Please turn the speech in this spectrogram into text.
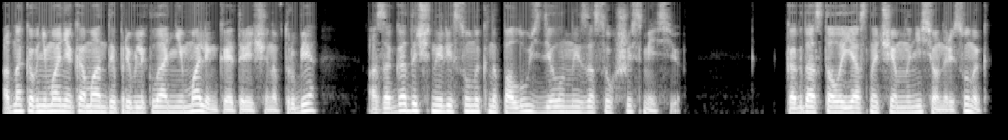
Однако внимание команды привлекла не маленькая трещина в трубе, а загадочный рисунок на полу, сделанный засохшей смесью. Когда стало ясно, чем нанесен рисунок,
